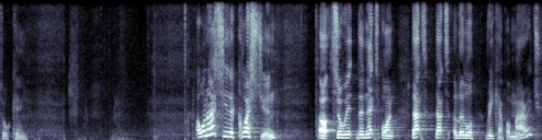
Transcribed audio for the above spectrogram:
talking? I want to ask you the question. Oh, so we, the next point, that's, that's a little recap on marriage.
